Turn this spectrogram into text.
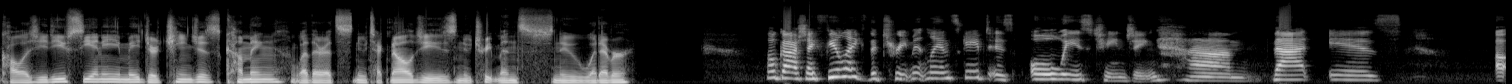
oncology, do you see any major changes coming, whether it's new technologies, new treatments, new whatever? Oh gosh, I feel like the treatment landscape is always changing. Um, that is uh,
